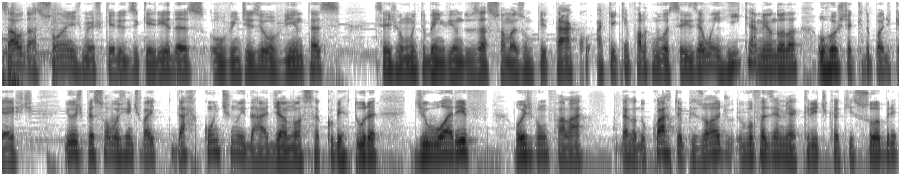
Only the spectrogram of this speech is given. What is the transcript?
Saudações, meus queridos e queridas, ouvintes e ouvintas. Sejam muito bem-vindos a só mais um Pitaco. Aqui quem fala com vocês é o Henrique Amêndola, o host aqui do podcast. E hoje, pessoal, a gente vai dar continuidade à nossa cobertura de What If. Hoje vamos falar do quarto episódio. Eu vou fazer a minha crítica aqui sobre.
